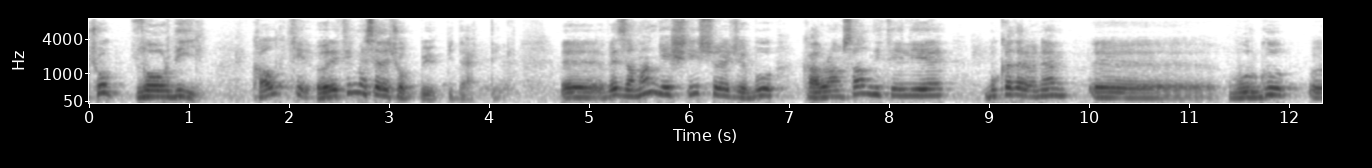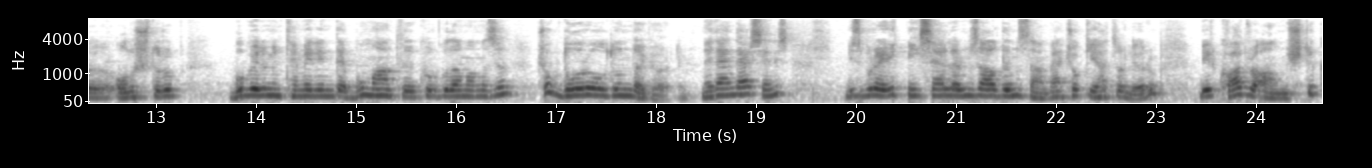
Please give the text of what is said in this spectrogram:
çok zor değil. Kaldı ki öğretilmese de çok büyük bir dert değil. Ee, ve zaman geçtiği sürece bu kavramsal niteliğe bu kadar önem e, vurgu e, oluşturup bu bölümün temelinde bu mantığı kurgulamamızın çok doğru olduğunu da gördüm. Neden derseniz biz buraya ilk bilgisayarlarımızı aldığımız zaman ben çok iyi hatırlıyorum. Bir kuadro almıştık.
